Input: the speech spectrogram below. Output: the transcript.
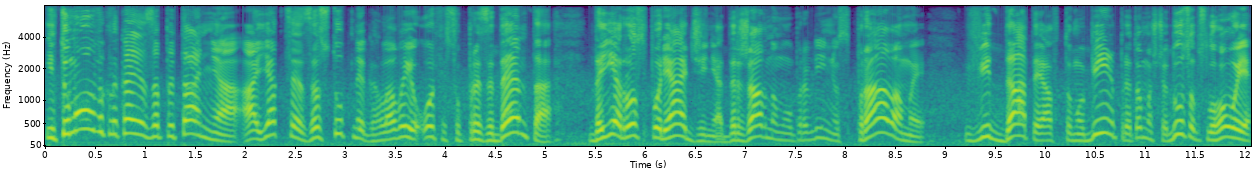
І тому викликає запитання: а як це заступник глави офісу президента дає розпорядження державному управлінню справами віддати автомобіль, при тому, що ДУС обслуговує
